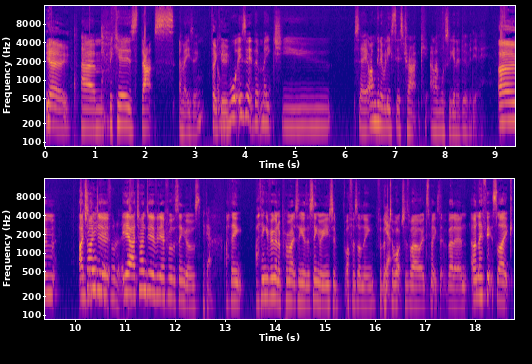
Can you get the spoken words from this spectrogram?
yay um, because that's amazing. Thank you. What is it that makes you say, "I'm going to release this track and I'm also going to do a video"? um i try and do do, it for all of them? yeah i try and do a video for all the singles Okay. I think I think if you're going to promote something as a single, you need to offer something for them Yeah. to watch as well. It just makes it better. And, and if it's like,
